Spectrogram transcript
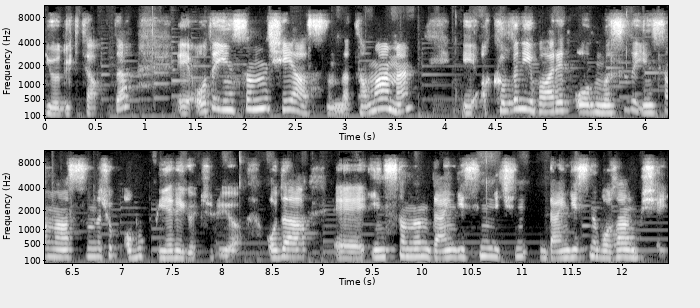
diyordu kitapta. E, o da insanın şeyi aslında tamamen e, akıldan ibaret olması da insanı aslında çok abuk bir yere götürüyor. O da e, insanın dengesinin için dengesini bozan bir şey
